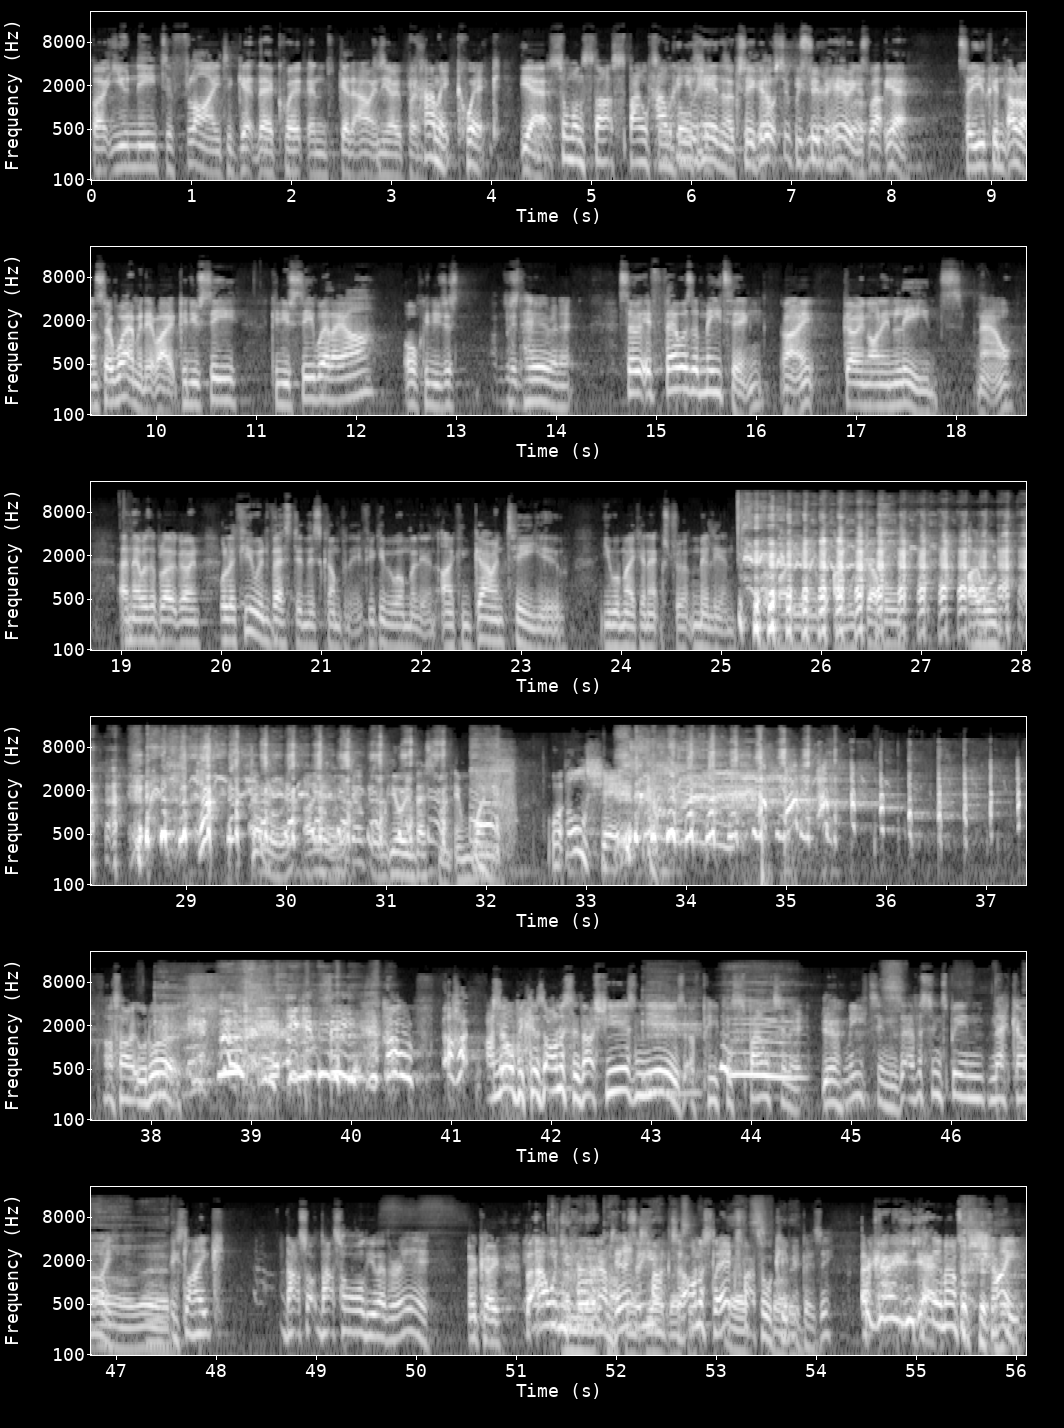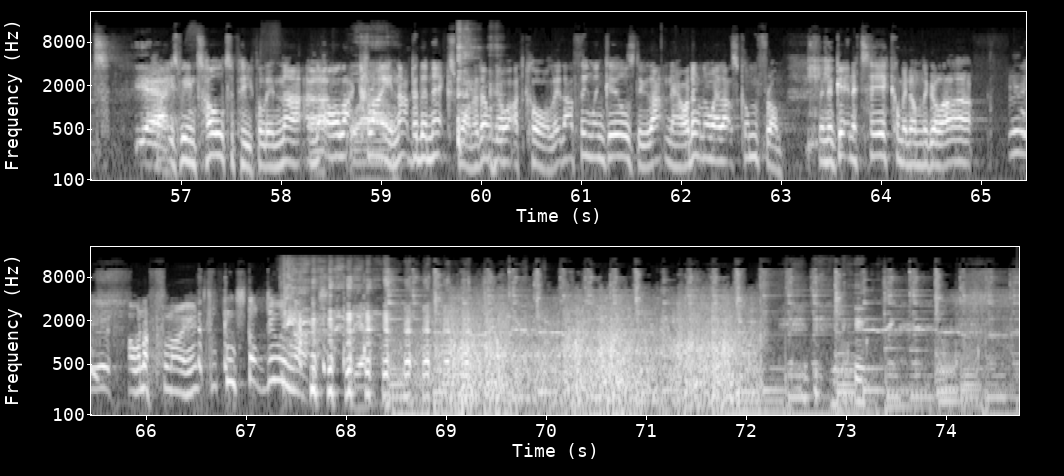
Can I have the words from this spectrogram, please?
but you need to fly to get there quick and get it out in the open. Panic quick? Yeah. Someone starts spouting How the can you bullshit. hear them? So you can You're also be super hearing as as well. Yeah. So you can hold on. So wait a minute, right? Can you see? Can you see where they are, or can you just? I'm just hearing it. So if there was a meeting, right, going on in Leeds now, and there was a bloke going, well, if you invest in this company, if you give me one million, I can guarantee you, you will make an extra million. By the end, I will double. I will double, I will double your investment in one. year. What? Bullshit. That's how it would work. you can see how. I know because honestly, that's years and years of people spouting it. Yeah. Meetings ever since being neck high. Oh, man. It's like that's that's all you ever hear. Okay, but how would you I'm gonna programs in X Factor? honestly, X Factor will keep funny. me busy. Okay, Just the amount of shite Yeah. that is being told to people in that, and Uh, all that wow. crying. That'd be the next one. I don't know what I'd call it. That thing when girls do that now. I don't know where that's come from. When they're getting a tear coming on, they go like that. I want to fly. Fucking stop doing that.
